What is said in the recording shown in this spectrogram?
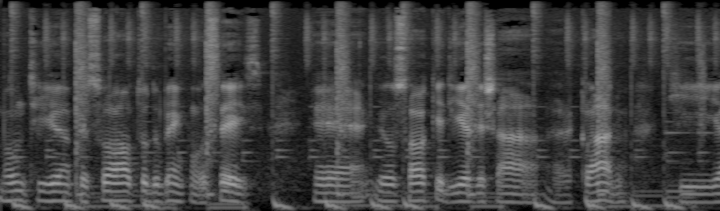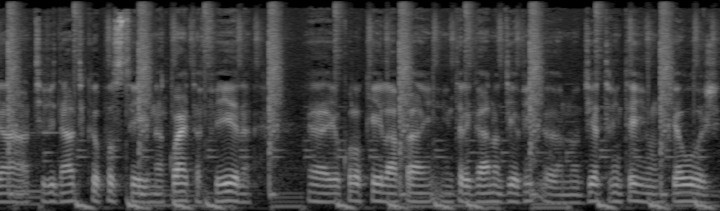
Bom dia pessoal, tudo bem com vocês? É, eu só queria deixar é, claro que a atividade que eu postei na quarta-feira é, eu coloquei lá para entregar no dia, 20, ah, no dia 31, que é hoje.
